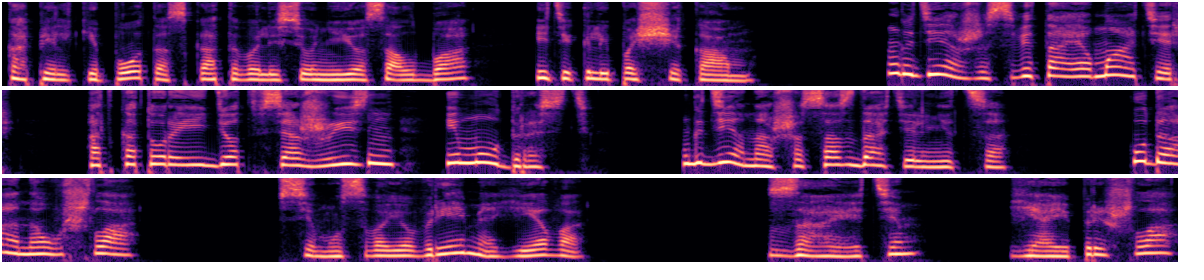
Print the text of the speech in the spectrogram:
Капельки пота скатывались у нее со лба и текли по щекам. «Где же святая Матерь, от которой идет вся жизнь и мудрость? Где наша Создательница?» Куда она ушла?» «Всему свое время, Ева». «За этим я и пришла».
